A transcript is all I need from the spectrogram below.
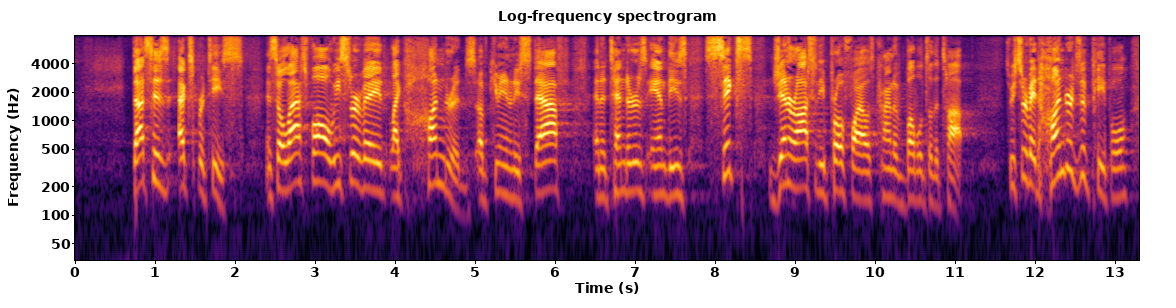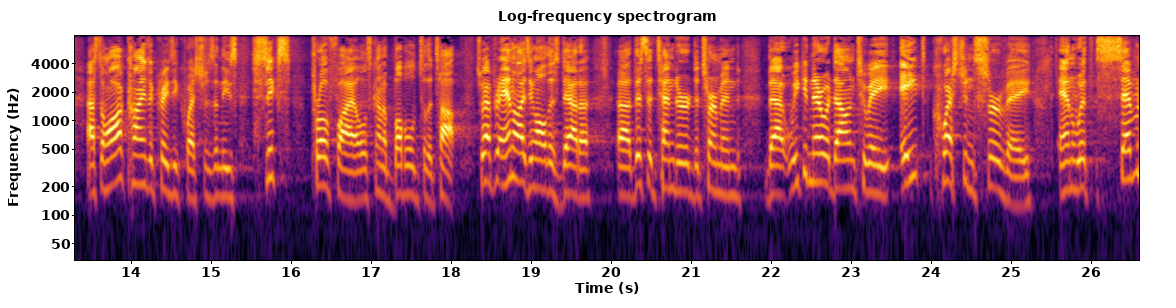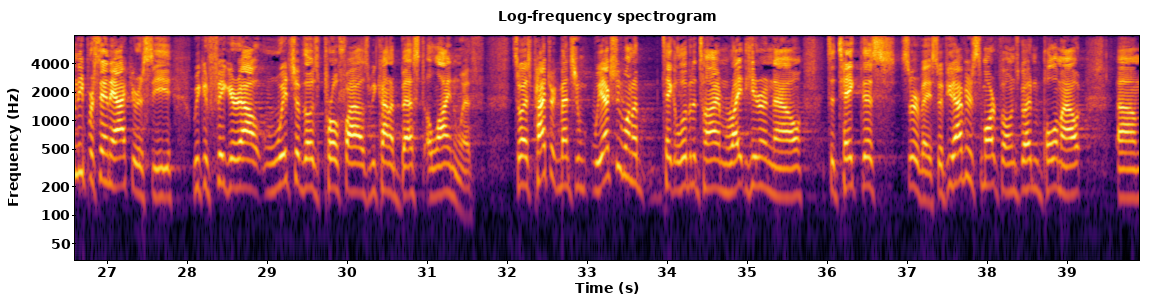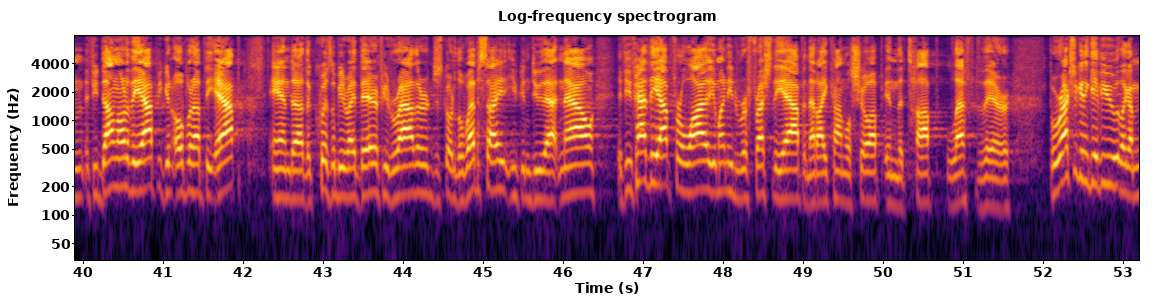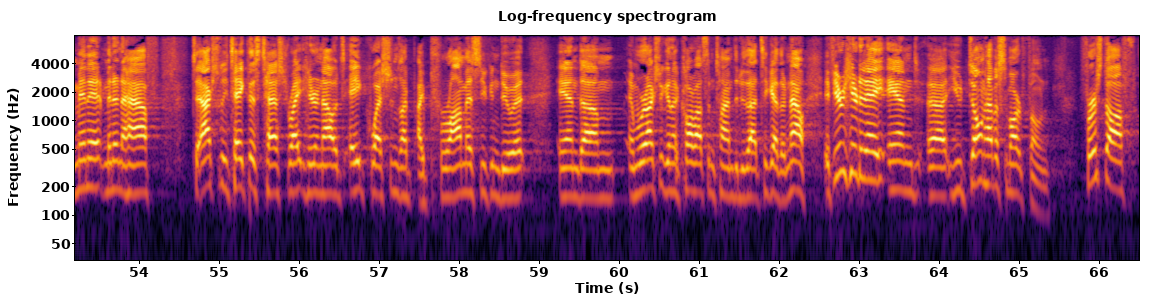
That's his expertise. And so last fall, we surveyed like hundreds of community staff and attenders, and these six generosity profiles kind of bubbled to the top. So we surveyed hundreds of people, asked them all kinds of crazy questions, and these six profiles kind of bubbled to the top. So after analyzing all this data, uh, this attender determined that we could narrow it down to a eight question survey, and with 70% accuracy, we could figure out which of those profiles we kind of best align with. So as Patrick mentioned, we actually want to take a little bit of time right here and now to take this survey. So if you have your smartphones, go ahead and pull them out. Um, if you downloaded the app, you can open up the app and uh, the quiz will be right there. If you'd rather just go to the website, you can do that now. If you've had the app for a while, you might need to refresh the app, and that icon will show up in the top left there. But we're actually going to give you like a minute, minute and a half to actually take this test right here and now. It's eight questions. I, I promise you can do it. And, um, and we're actually going to carve out some time to do that together. Now, if you're here today and uh, you don't have a smartphone, first off,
